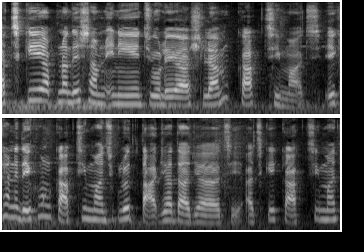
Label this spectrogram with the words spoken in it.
আজকে আপনাদের সামনে নিয়ে চলে আসলাম কাকচি মাছ। এখানে দেখুন কাকচি মাছগুলো তাজা তাজা আছে। আজকে কাকচি মাছ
